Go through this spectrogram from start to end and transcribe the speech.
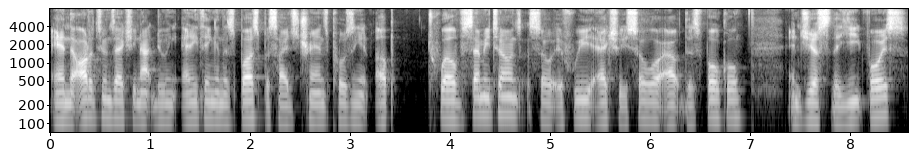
and the autotune's actually not doing anything in this bus besides transposing it up 12 semitones. So if we actually solo out this vocal and just the yeet voice,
